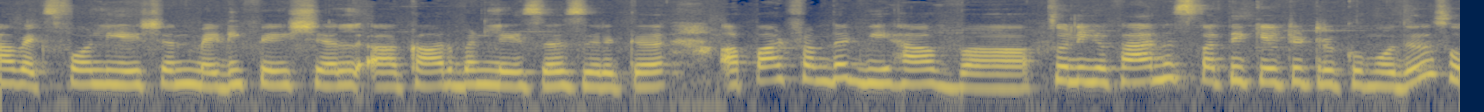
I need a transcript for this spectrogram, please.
have exfoliation medifacial carbon lasers இருக்கு. Apart from that we have so நீங்கள் ஃபேர்னஸ் பற்றி கேட்டுட்டு இருக்கும்போது ஸோ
